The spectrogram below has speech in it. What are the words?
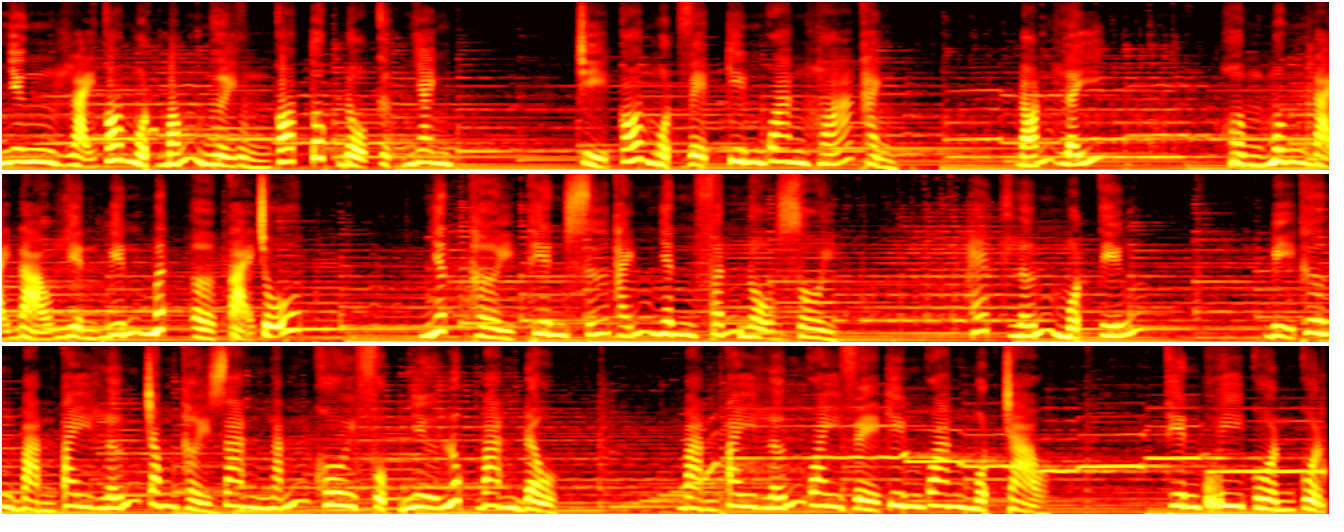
Nhưng lại có một bóng người ủng có tốc độ cực nhanh. Chỉ có một vệt kim quang hóa thành. Đón lấy. Hồng mông đại đảo liền biến mất ở tại chỗ. Nhất thời thiên sứ thánh nhân phẫn nộ rồi. Hét lớn một tiếng. Bị thương bàn tay lớn trong thời gian ngắn khôi phục như lúc ban đầu. Bàn tay lớn quay về kim quang một chảo Thiên uy cuồn cuộn.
